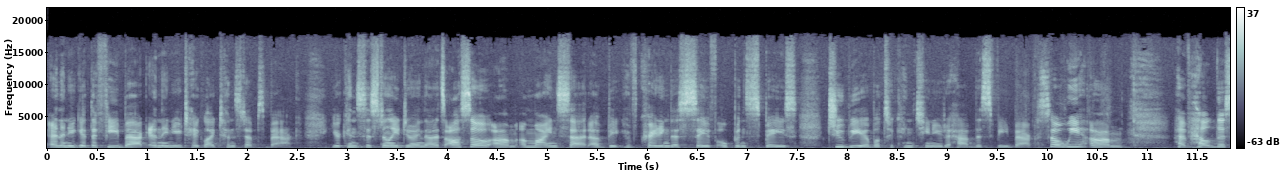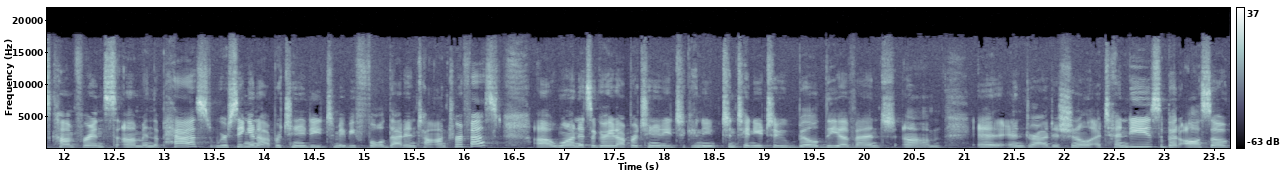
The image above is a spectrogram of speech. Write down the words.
and then you get the feedback and then you take like 10 steps back. You're consistently doing that. It's also um, a mindset of, be, of creating this safe, open space to be able to continue to have this feedback. So we um, have held this conference um, in the past. We're seeing an opportunity to maybe fold that into EntreFest. Uh, one, it's a great opportunity to con- continue to build the event um, and, and draw additional attendees, but also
